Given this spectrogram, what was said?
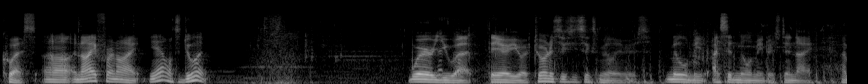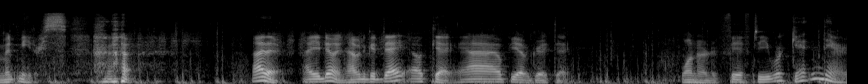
Quest. Uh, an eye for an eye. Yeah, let's do it. Where are you at? There you are. 266 millimeters. Millimeter. I said millimeters, didn't I? I meant meters. Hi there. How you doing? Having a good day? Okay. I hope you have a great day. 150. We're getting there,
